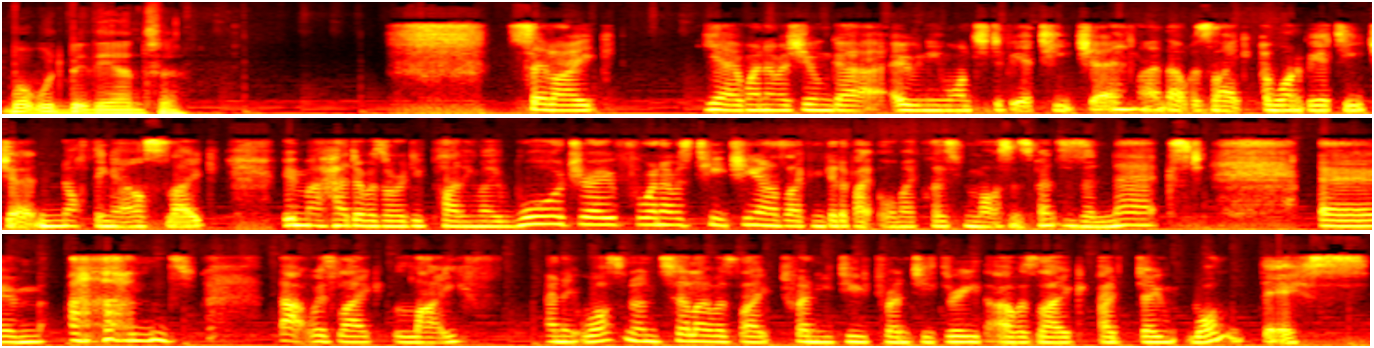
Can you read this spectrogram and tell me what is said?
what would be the answer? So like yeah, when I was younger, I only wanted to be a teacher. Like that was like, I want to be a teacher, nothing else. Like in my head, I was already planning my wardrobe for when I was teaching. I was like, I'm going to buy all my clothes from Marks and Spencer's and next. Um, and that was like life. And it wasn't until I was like 22, 23 that I was like, I don't want this.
